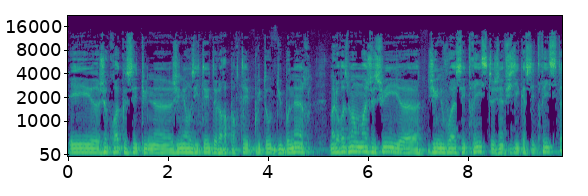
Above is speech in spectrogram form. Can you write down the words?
Et euh, je crois que c'est une euh, générosité de leur apporter plutôt du bonheur. Malheureusement, moi, je suis, euh, j'ai une voix assez triste, j'ai un physique assez triste,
